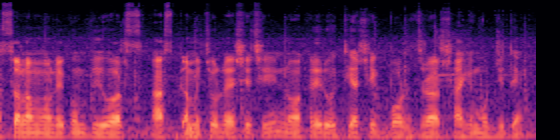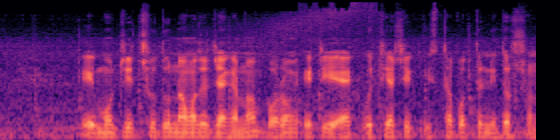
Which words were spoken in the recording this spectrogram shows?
আসসালামু আলাইকুম ভিউয়ার্স, আজকে আমি চলে এসেছি নোয়াখালীর ঐতিহাসিক বজরা শাহী মসজিদে। এই মসজিদ শুধু নামাজের জায়গা নয়, বরং এটি এক ঐতিহাসিক স্থাপত্যের নিদর্শন।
